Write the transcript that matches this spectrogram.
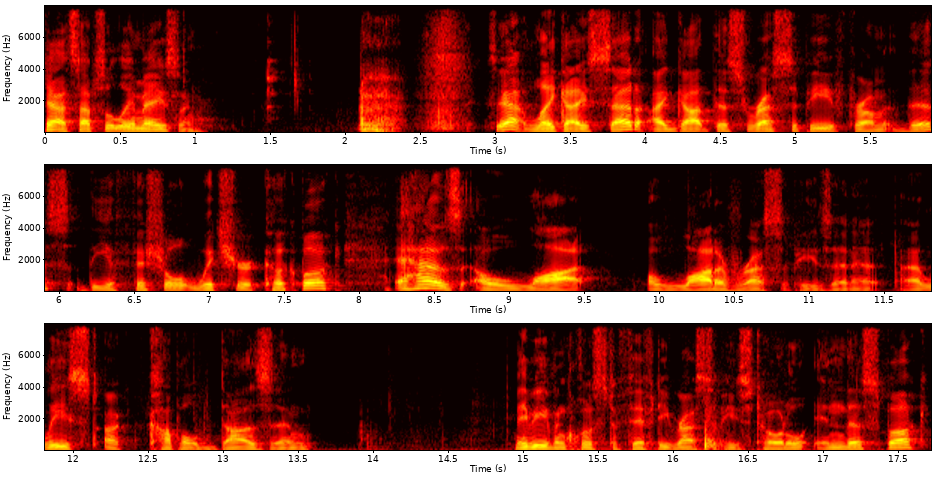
Yeah, it's absolutely amazing. So yeah, like I said, I got this recipe from this, the official Witcher cookbook. It has a lot, a lot of recipes in it, at least a couple dozen, maybe even close to 50 recipes total in this book.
